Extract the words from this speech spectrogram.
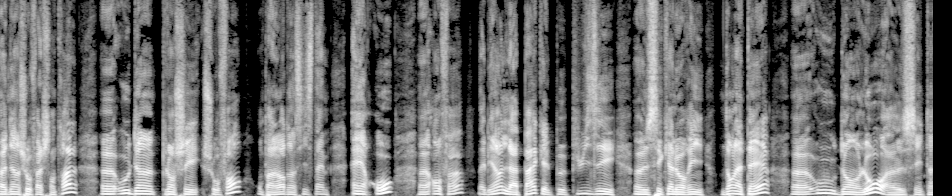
d'un chauffage central ou d'un plancher chauffant on parle alors d'un système RO. Euh, enfin, eh bien, la PAC, elle peut puiser euh, ses calories dans la terre euh, ou dans l'eau. c'est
